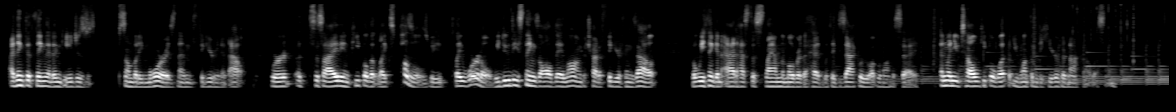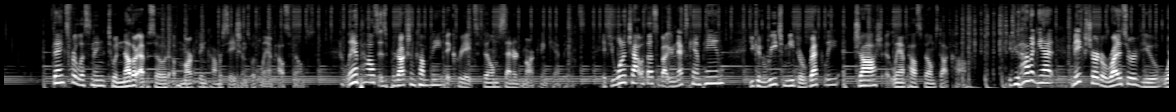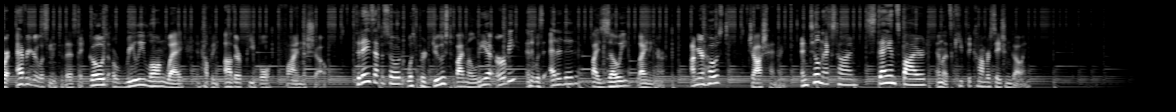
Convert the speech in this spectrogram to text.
I think the thing that engages somebody more is them figuring it out. We're a society and people that likes puzzles. We play Wordle. We do these things all day long to try to figure things out but we think an ad has to slam them over the head with exactly what we want to say. And when you tell people what you want them to hear, they're not going to listen. Thanks for listening to another episode of Marketing Conversations with Lamp House Films. Lamp House is a production company that creates film centered marketing campaigns. If you want to chat with us about your next campaign, you can reach me directly at josh at lamphousefilms.com. If you haven't yet, make sure to write us a review wherever you're listening to this. It goes a really long way in helping other people find the show. Today's episode was produced by Malia Irby and it was edited by Zoe Leininger. I'm your host, Josh Henry. Until next time, stay inspired and let's keep the conversation going.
